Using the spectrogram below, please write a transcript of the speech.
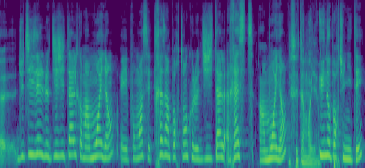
euh, d'utiliser le digital comme un moyen. Et pour moi, c'est très important que le digital reste un moyen. C'est un moyen. Une opportunité.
